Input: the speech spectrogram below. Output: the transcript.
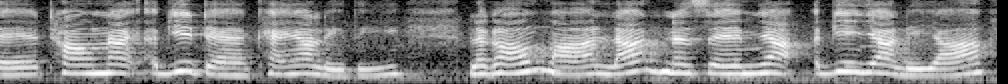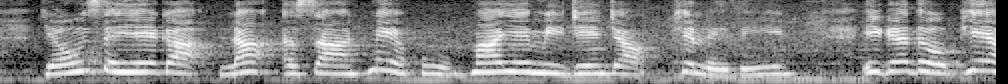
20ထောင်၌အပြစ်ဒဏ်ခံရလေသည်၎ ၎င်းမှာလ20မြအပြည့်ရလေရာရုံးစရေကလအစာနှင့်ဟုမှားရမိခြင်းကြောင့်ဖြစ်လေသည်ဤကဲ့သို့ဖြစ်ရ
